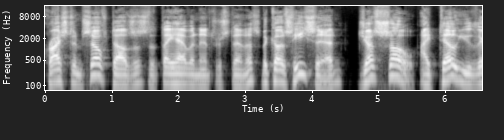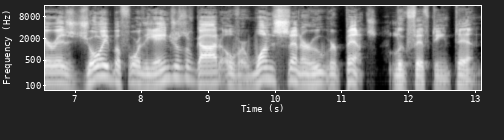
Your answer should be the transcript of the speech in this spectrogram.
Christ himself tells us that they have an interest in us because he said, just so, I tell you, there is joy before the angels of God over one sinner who repents. Luke 15:10.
